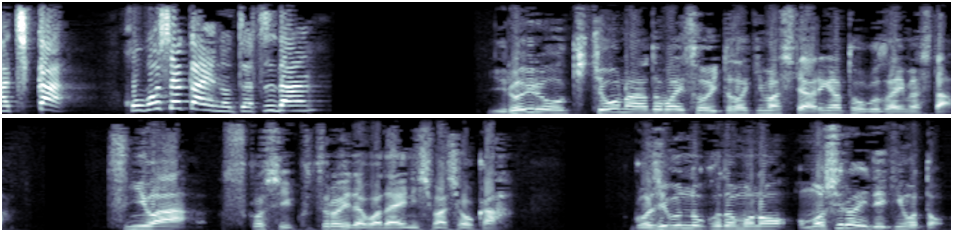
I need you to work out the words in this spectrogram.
8課、保護者会の雑談。いろいろ貴重なアドバイスをいただきましてありがとうございました。次は少しくつろいだ話題にしましょうか。ご自分の子供の面白い出来事、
